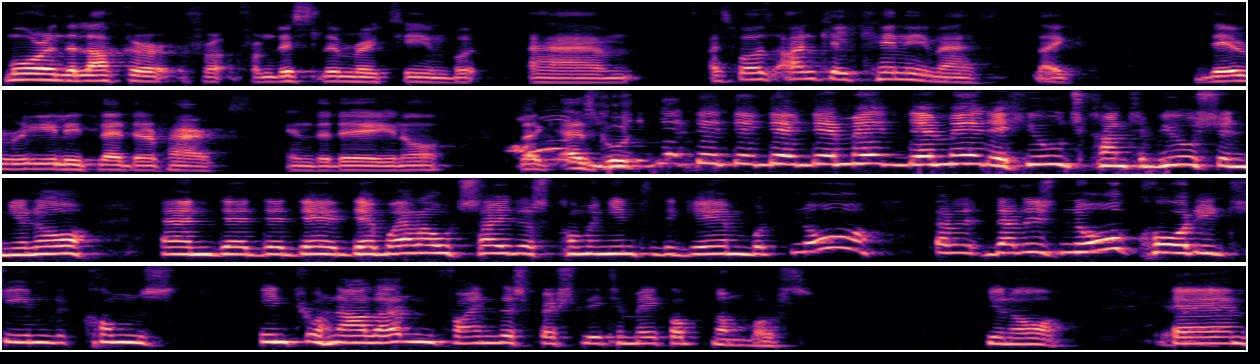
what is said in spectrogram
more in the locker from from this Limerick team. But um, I suppose on Kilkenny, Matt, like they really played their part in the day. You know, like Oh, as good. They, they, they, they, they made they made a huge contribution, you know, and they, they, they, they were outsiders coming into the game. But no, there, there is no Cody team that comes into an All Ireland final, especially to make up numbers. You know, um,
